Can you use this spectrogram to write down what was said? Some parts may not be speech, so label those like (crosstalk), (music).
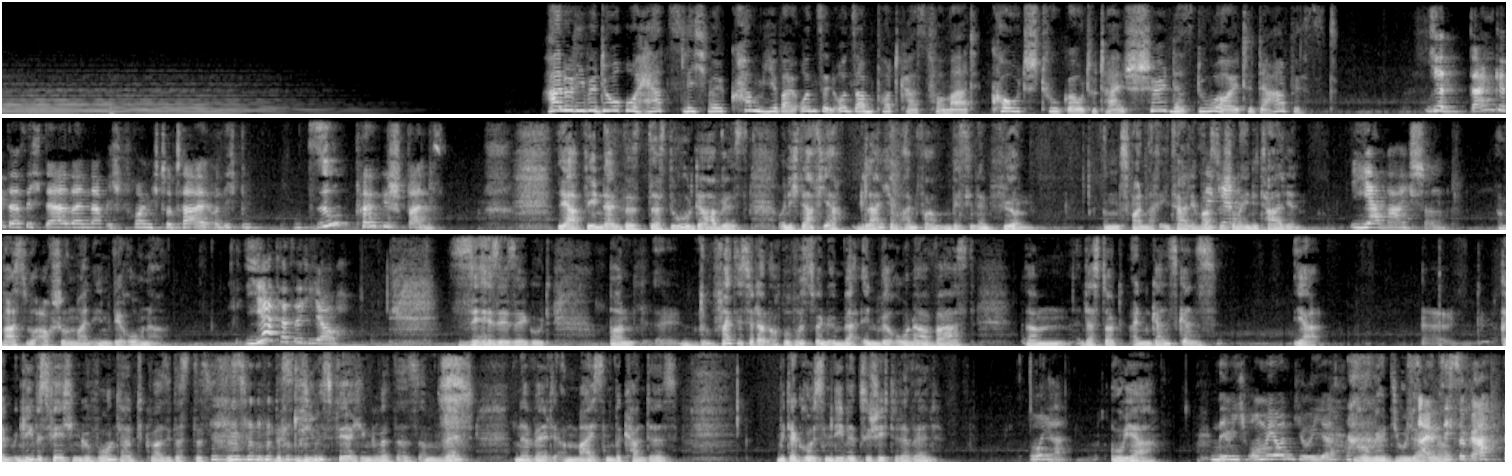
Hallo liebe Doro, herzlich willkommen hier bei uns in unserem Podcast-Format Coach to Go. Total schön, dass du heute da bist. Ja, danke, dass ich da sein darf. Ich freue mich total und ich bin super gespannt. Ja, vielen Dank, dass, dass du da bist. Und ich darf ja gleich am Anfang ein bisschen entführen. Und zwar nach Italien. Warst Sehr du schon mal in Italien? Ja, war ich schon. Warst du auch schon mal in Verona? Ja, tatsächlich auch. Sehr, sehr, sehr gut. Und äh, du, vielleicht ist dir dann auch bewusst, wenn du in, in Verona warst, ähm, dass dort ein ganz, ganz, ja, ein Liebespärchen gewohnt hat, quasi das, das, das, (laughs) das Liebespärchen, das am Welt, in der Welt am meisten bekannt ist, mit der größten Liebesgeschichte der Welt. Oh ja. Oh ja. Nämlich Romeo und Julia. Romeo und Julia. Schreibt genau. sich sogar. (laughs)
